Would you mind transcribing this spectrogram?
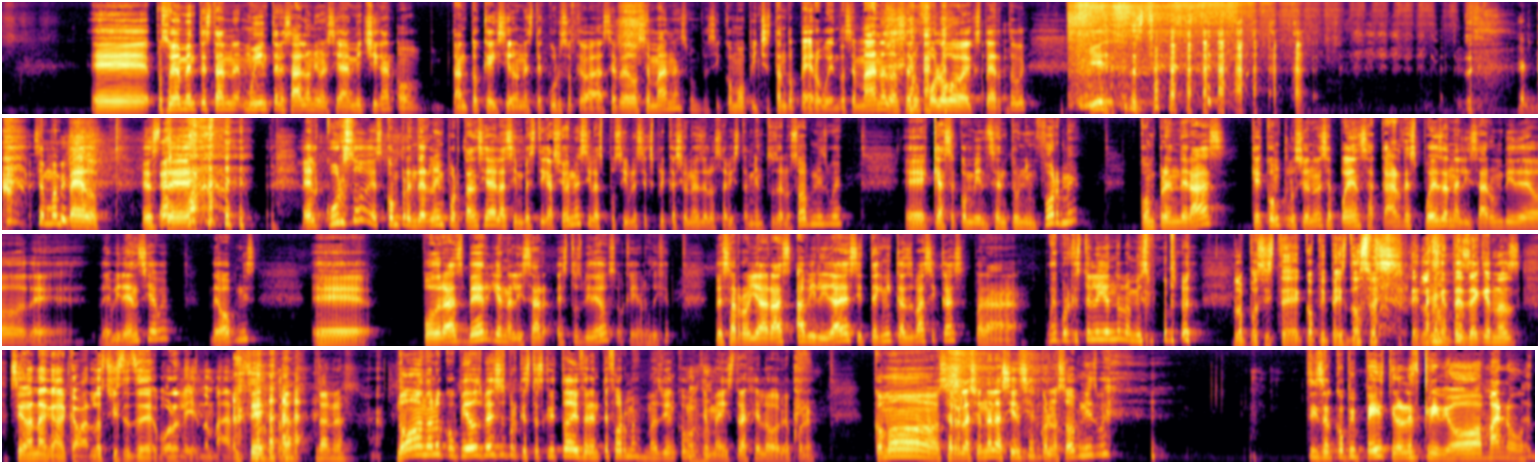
Eh, pues obviamente están muy interesadas la Universidad de Michigan, o tanto que hicieron este curso que va a ser de dos semanas, así como pinche estando pero, güey. En dos semanas vas a ser ufólogo experto, güey. Y este- es un buen pedo. Este, el curso es comprender la importancia de las investigaciones y las posibles explicaciones de los avistamientos de los ovnis, güey. Eh, que hace convincente un informe. Comprenderás qué conclusiones se pueden sacar después de analizar un video de, de evidencia, güey, de ovnis. Eh, podrás ver y analizar estos videos, ok, ya los dije. Desarrollarás habilidades y técnicas básicas para... Güey, porque estoy leyendo lo mismo otra vez. Lo pusiste copy-paste dos veces. La gente decía que nos se iban a acabar los chistes de Borre leyendo mal. Sí, no, no. No, no lo copié dos veces porque está escrito de diferente forma. Más bien como que me distraje y lo volví a poner. ¿Cómo se relaciona la ciencia con los ovnis, güey? Se hizo copy-paste y luego lo escribió a mano.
